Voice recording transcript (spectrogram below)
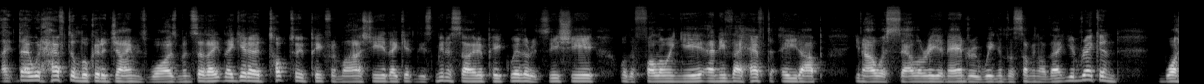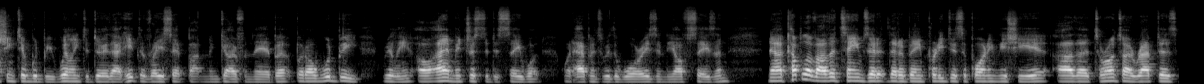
they, they would have to look at a James Wiseman. So they, they get a top two pick from last year. They get this Minnesota pick, whether it's this year or the following year. And if they have to eat up, you know, a salary and Andrew Wiggins or something like that, you'd reckon Washington would be willing to do that, hit the reset button and go from there. But but I would be really, I am interested to see what, what happens with the Warriors in the off season. Now, a couple of other teams that, that have been pretty disappointing this year are the Toronto Raptors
